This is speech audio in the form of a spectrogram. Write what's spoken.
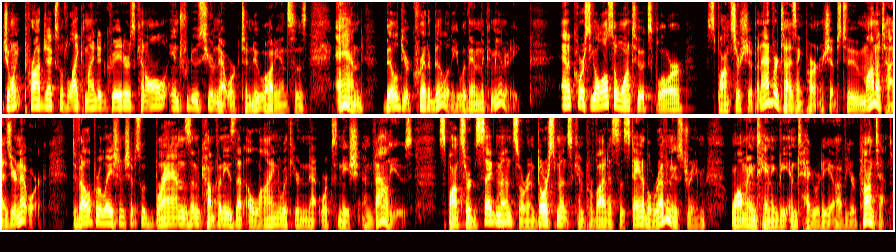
joint projects with like-minded creators can all introduce your network to new audiences and build your credibility within the community. And of course, you'll also want to explore sponsorship and advertising partnerships to monetize your network. Develop relationships with brands and companies that align with your network's niche and values. Sponsored segments or endorsements can provide a sustainable revenue stream while maintaining the integrity of your content.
